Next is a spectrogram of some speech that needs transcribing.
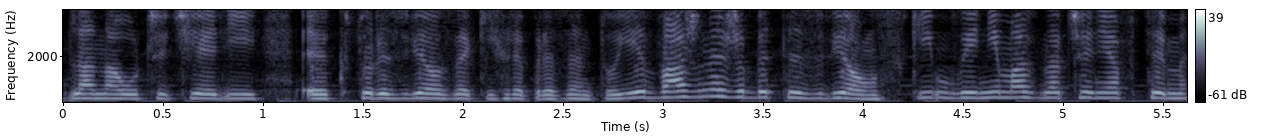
dla nauczycieli, y, który związek ich reprezentuje. Ważne, żeby te związki, mówię, nie ma znaczenia w tym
